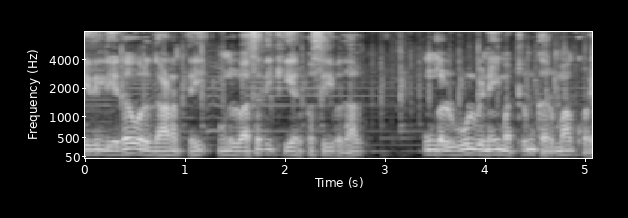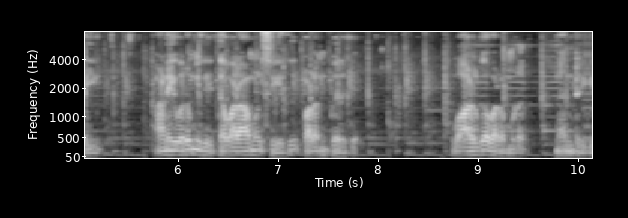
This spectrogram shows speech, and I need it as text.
இதில் ஏதோ ஒரு தானத்தை உங்கள் வசதிக்கு ஏற்ப செய்வதால் உங்கள் ஊழ்வினை மற்றும் கர்மா குறையும். அனைவரும் இதை தவறாமல் செய்து பலன் பெறுக. வாழ்க வளமுடன். நன்றி.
